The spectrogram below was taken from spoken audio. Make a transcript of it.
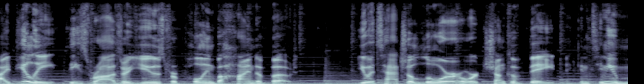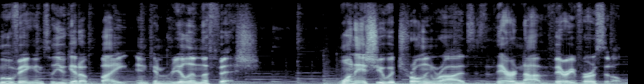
Ideally, these rods are used for pulling behind a boat, you attach a lure or chunk of bait and continue moving until you get a bite and can reel in the fish. One issue with trolling rods is that they are not very versatile.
